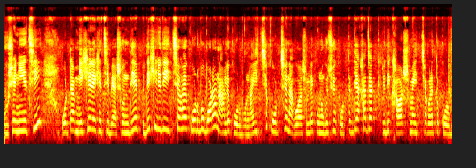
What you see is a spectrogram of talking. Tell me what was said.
ঘুষে নিয়েছি, ওটা মেখে রেখেছি বেসন দিয়ে। দেখি যদি ইচ্ছে হয় করব বড়া না হলে করব না। ইচ্ছে করছে না গো আসলে, কোনো কিছুই করতে। দেখা যাক, যদি খাওয়ার সময় ইচ্ছা করে তো করব।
